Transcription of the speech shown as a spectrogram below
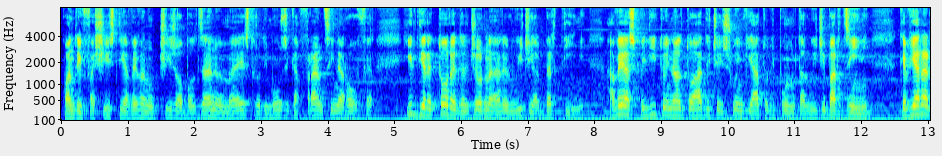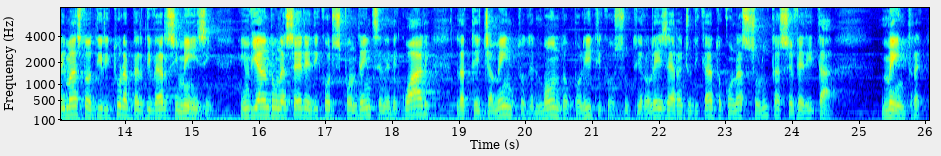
quando i fascisti avevano ucciso a Bolzano il maestro di musica Franz Innerhofer, il direttore del giornale Luigi Albertini aveva spedito in Alto Adige il suo inviato di punta Luigi Barzini, che vi era rimasto addirittura per diversi mesi, inviando una serie di corrispondenze nelle quali l'atteggiamento del mondo politico sudtirolese era giudicato con assoluta severità, mentre,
